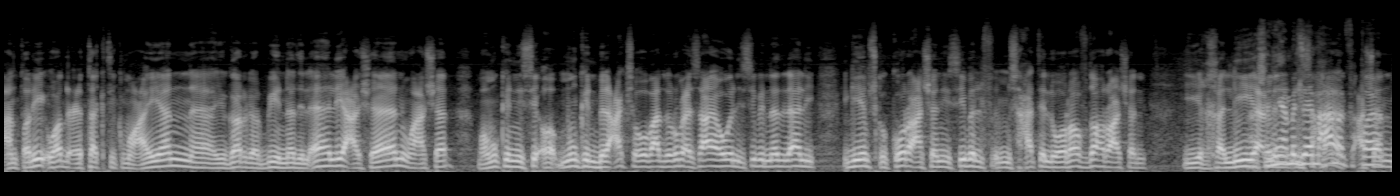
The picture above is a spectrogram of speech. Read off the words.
عن طريق وضع تكتيك معين آه، يجرجر بيه النادي الأهلي عشان وعشان ما ممكن يسي... آه، ممكن بالعكس هو بعد ربع ساعة هو اللي يسيب النادي الأهلي يجي يمسك الكورة عشان يسيب المساحات اللي وراه في ظهره عشان يخليه عشان يعمل زي ما عمل في. عشان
